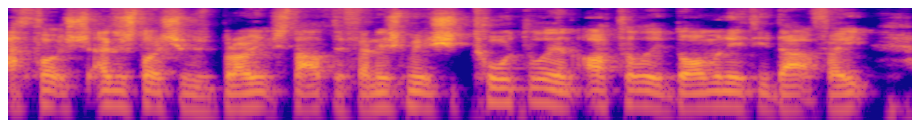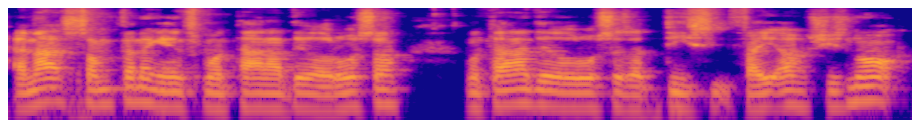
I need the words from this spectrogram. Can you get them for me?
I thought she, I just thought she was brilliant, start to finish, mate. She totally and utterly dominated that fight, and that's something against Montana De La Rosa. Montana De La Rosa is a decent fighter. She's not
